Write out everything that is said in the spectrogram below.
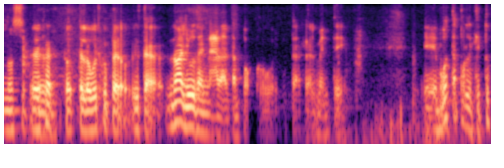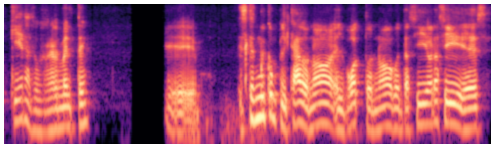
no, sé. Te lo busco, pero no ayuda en nada tampoco, güey. Realmente. Eh, vota por el que tú quieras, güey, realmente. Eh, es que es muy complicado, ¿no? El voto, ¿no? Sí, ahora sí es.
